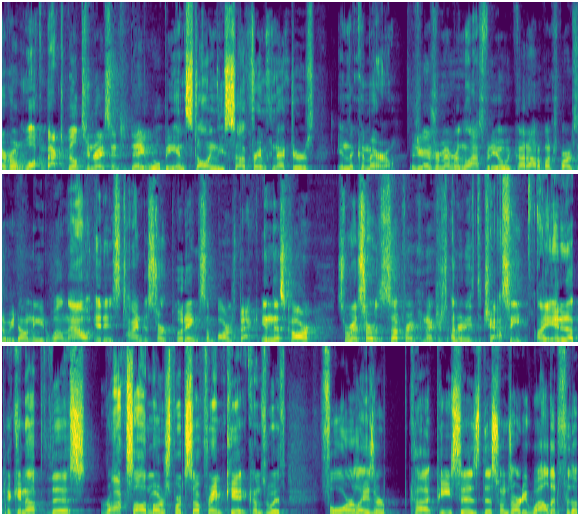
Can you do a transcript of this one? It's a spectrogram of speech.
Hey everyone, welcome back to Build Tune Race, and today we'll be installing the subframe connectors in the Camaro. As you guys remember in the last video, we cut out a bunch of bars that we don't need. Well, now it is time to start putting some bars back in this car. So we're gonna start with the subframe connectors underneath the chassis. I ended up picking up this Rock Solid Motorsports subframe kit. It comes with four laser cut pieces. This one's already welded for the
